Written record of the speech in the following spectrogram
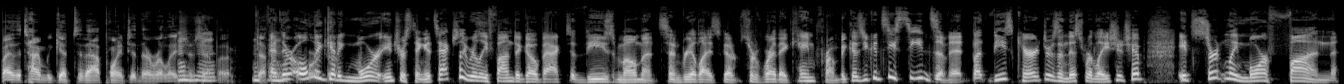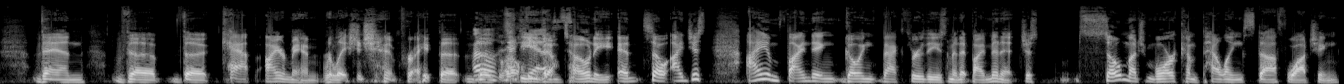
by the time we get to that point in their relationship, mm-hmm. but I'm mm-hmm. definitely and they're only to it. getting more interesting. It's actually really fun to go back to these moments and realize sort of where they came from because you can see seeds of it. But these characters in this relationship, it's certainly more fun than the the Cap Iron Man relationship, right? The the Oh, Steve yes. and Tony. And so I just I am finding going back through these minute by minute just so much more compelling stuff watching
